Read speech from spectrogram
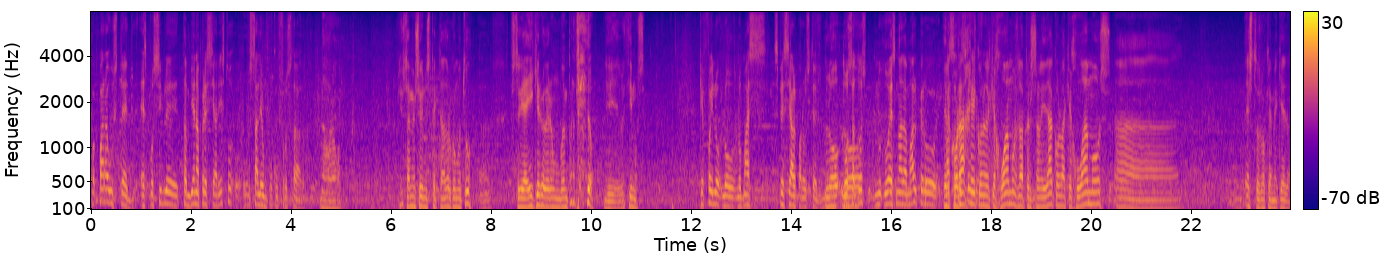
pa- para usted, é possível também apreciar isto ou sale um pouco frustrado? No, no. Yo también soy un espectador como tú. Estoy ahí, quiero ver un buen partido. Y lo hicimos. que foi lo, lo, lo más especial para usted? Lo- dos a dos no, no es nada mal, pero El coraje satisfecho. con el que jugamos, la personalidad con la que jugamos. ah, esto es lo que me queda.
